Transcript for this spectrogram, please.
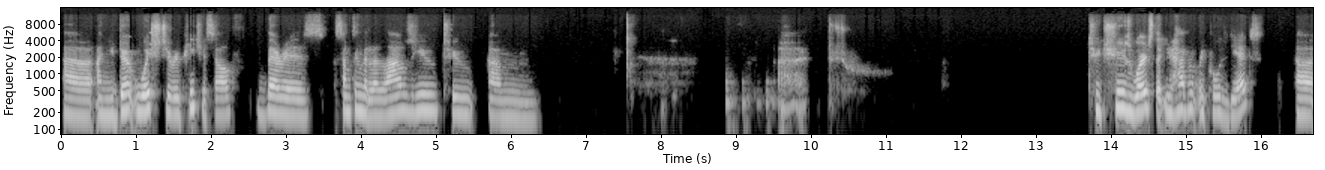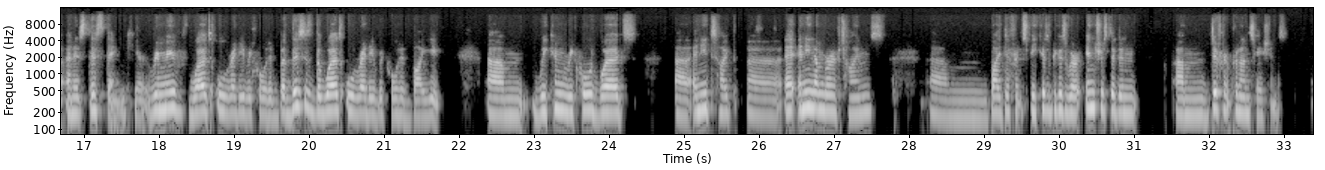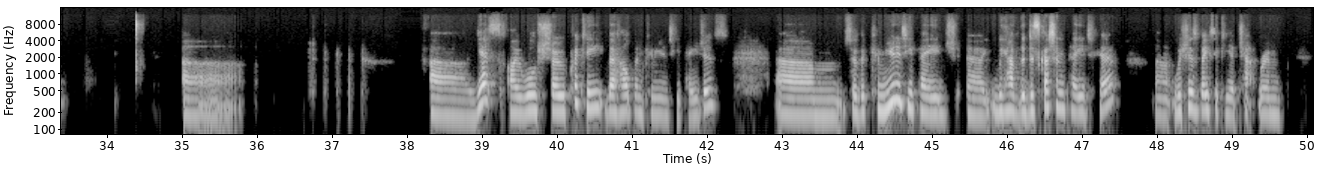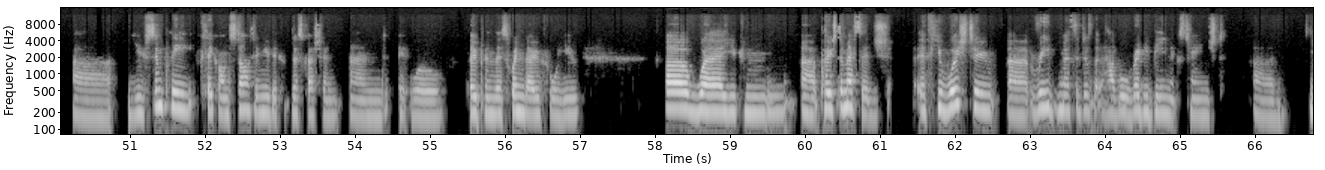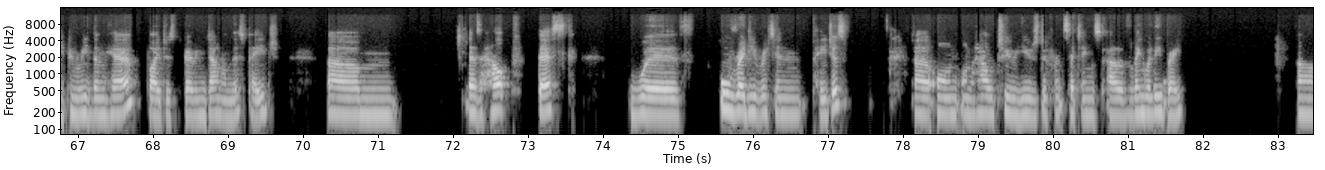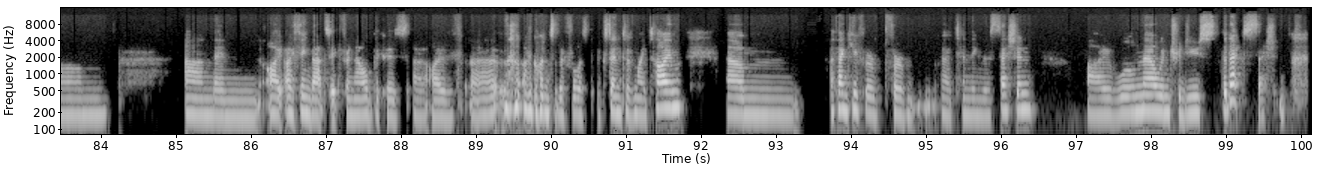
uh, and you don't wish to repeat yourself, there is something that allows you to um, uh, to choose words that you haven't recorded yet. Uh, and it's this thing here, remove words already recorded, but this is the words already recorded by you. Um, we can record words uh, any type, uh, any number of times um, by different speakers because we're interested in um, different pronunciations. Uh, uh, yes, I will show quickly the help and community pages. Um, so the community page, uh, we have the discussion page here, uh, which is basically a chat room. Uh, you simply click on start a new discussion and it will open this window for you uh, where you can uh, post a message. If you wish to uh, read messages that have already been exchanged, um, you can read them here by just going down on this page. Um, there's a help desk with already written pages uh, on, on how to use different settings of Lingua Libre. Um, and then I, I think that's it for now because uh, I've uh, I've gone to the fullest extent of my time. Um, thank you for for attending this session. I will now introduce the next session.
